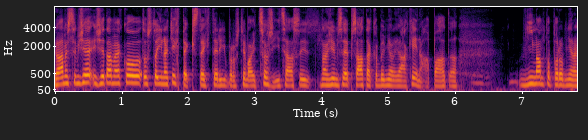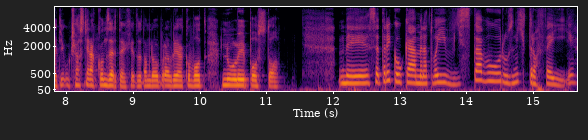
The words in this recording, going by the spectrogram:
já myslím, že, že tam jako to stojí na těch textech, který prostě mají co říct. A asi snažím se je psát tak, aby měl nějaký nápad a vnímám to podobně na ty účastně na koncertech, je to tam opravdu jako od nuly po sto. My se tady koukáme na tvoji výstavu různých trofejí.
